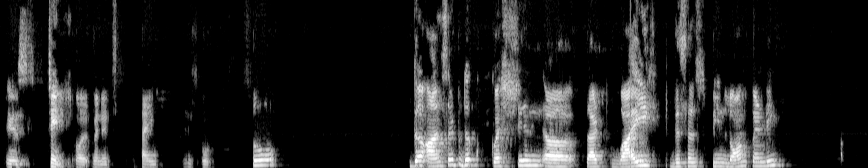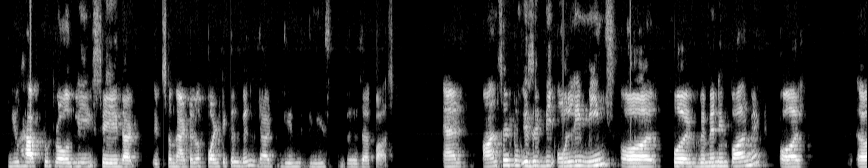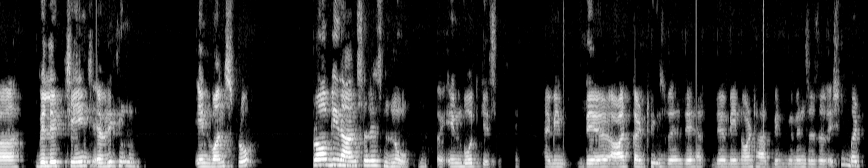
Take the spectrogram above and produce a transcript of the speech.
is changed or when its time is over. So the answer to the question uh, that why this has been long pending, you have to probably say that it's a matter of political will that these, these bills are passed. And answer to is it the only means or for women empowerment or uh, will it change everything in one stroke? Probably the answer is no in both cases. I mean, there are countries where they have there may not have been women's reservation, but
